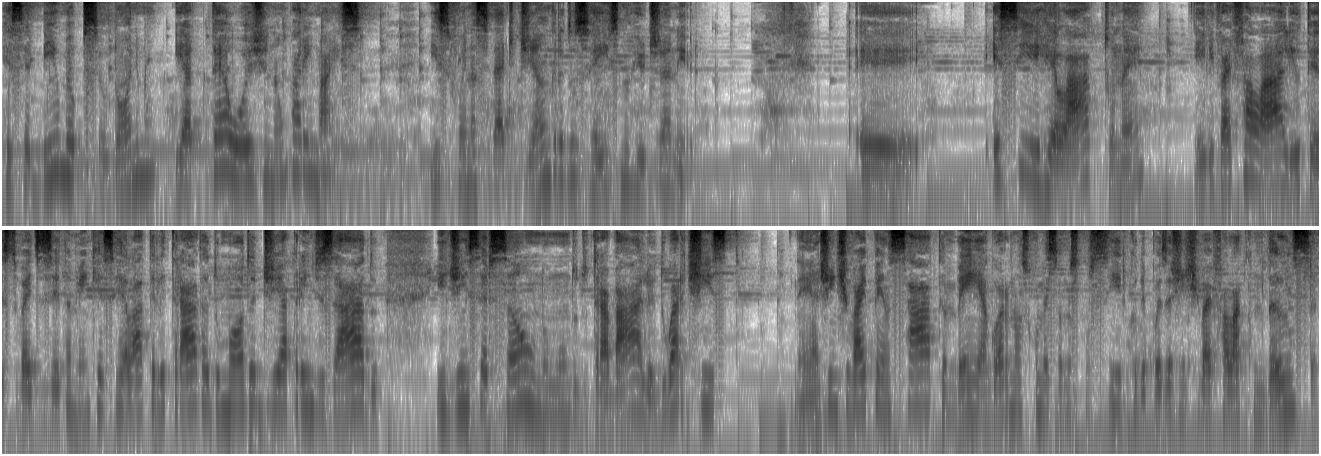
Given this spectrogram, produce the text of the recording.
recebi o meu pseudônimo e até hoje não parei mais. Isso foi na cidade de Angra dos Reis, no Rio de Janeiro. É, esse relato, né, ele vai falar ali, o texto vai dizer também que esse relato ele trata do modo de aprendizado e de inserção no mundo do trabalho do artista. Né? A gente vai pensar também, agora nós começamos com circo, depois a gente vai falar com dança,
